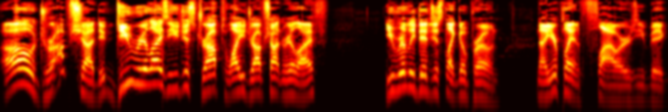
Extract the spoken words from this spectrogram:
Oh, drop shot, dude. Do you realize that you just dropped while you drop shot in real life? You really did just like go prone. Now you're planting flowers, you big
